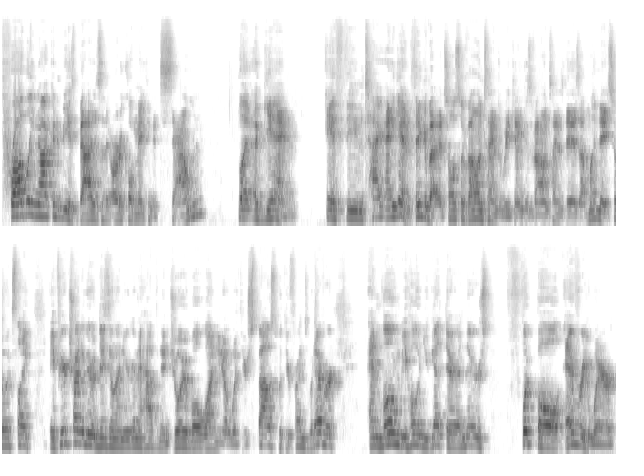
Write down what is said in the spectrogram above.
probably not going to be as bad as the article making it sound. But again, if the entire, and again, think about it, it's also Valentine's weekend because Valentine's Day is on Monday. So it's like if you're trying to go to Disneyland, you're going to have an enjoyable one, you know, with your spouse, with your friends, whatever. And lo and behold, you get there and there's football everywhere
